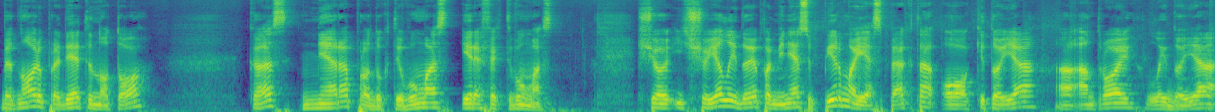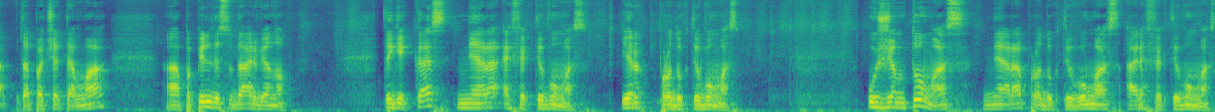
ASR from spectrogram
bet noriu pradėti nuo to, kas nėra produktivumas ir efektyvumas. Šio, šioje laidoje paminėsiu pirmąjį aspektą, o kitoje, antroji laidoje tą pačią temą papildysiu dar vienu. Taigi, kas nėra efektyvumas ir produktivumas? Užimtumas nėra produktivumas ar efektyvumas.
